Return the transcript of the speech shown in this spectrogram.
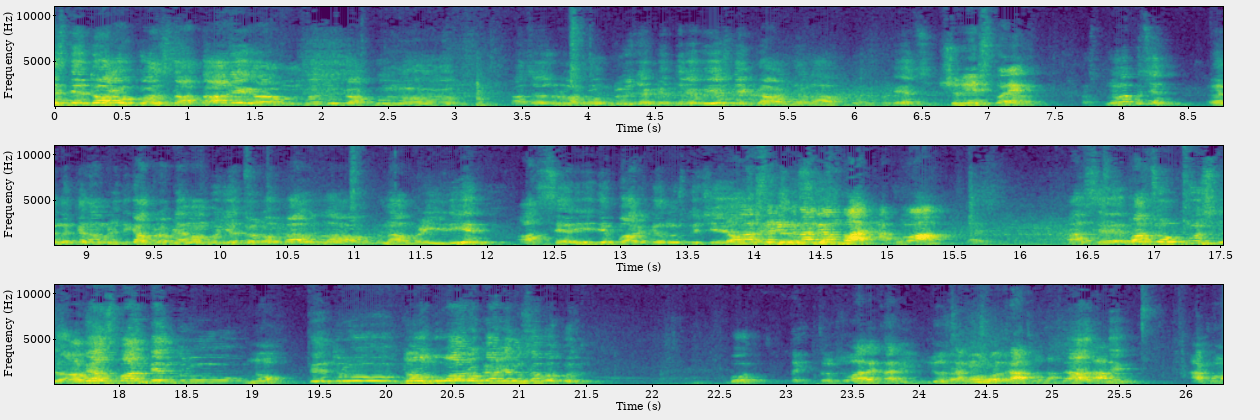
este doar o constatare. Am văzut că acum uh, ați ajuns la concluzia că trebuie este gardă la Părcureț. Și nu ești corect? Nu mai puțin. În, când am ridicat problema în bugetul local la, în aprilie, a sărit de parcă nu știu ce... Nu, am a sărit în când aveam sus. bani, acum am. Ați, v-ați opus, aveați bani pentru, Nu. pentru trotuarul care nu s-a făcut. Bun. Păi, trotuară care eu ți-am explicat o dată. Da, da? de- Acum,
